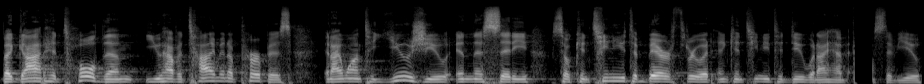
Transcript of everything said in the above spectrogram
But God had told them, You have a time and a purpose, and I want to use you in this city. So continue to bear through it and continue to do what I have asked of you,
